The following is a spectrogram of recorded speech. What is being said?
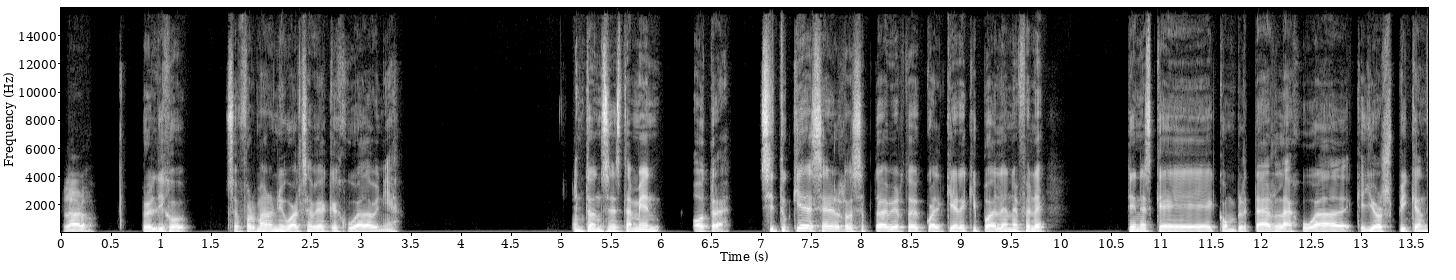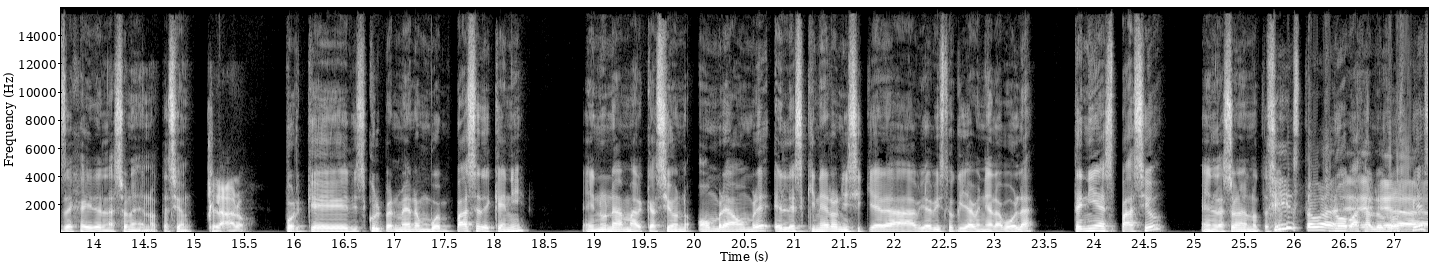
Claro. Pero él dijo, se formaron igual, sabía qué jugada venía. Entonces también otra, si tú quieres ser el receptor abierto de cualquier equipo de la NFL, tienes que completar la jugada que George Pickens deja ir en la zona de anotación. Claro. Porque, discúlpenme, era un buen pase de Kenny en una marcación hombre a hombre. El esquinero ni siquiera había visto que ya venía la bola. Tenía espacio en la zona de anotación Sí, estaba. No baja los dos pies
